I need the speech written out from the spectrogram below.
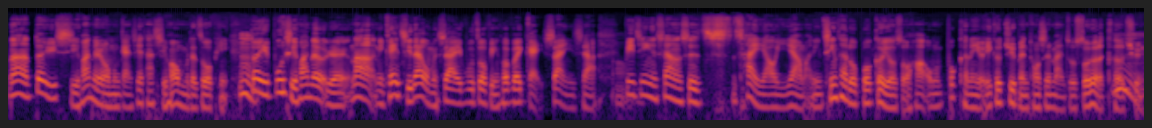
那对于喜欢的人，我们感谢他喜欢我们的作品。嗯，对于不喜欢的人，那你可以期待我们下一部作品会不会改善一下？毕竟像是菜肴一样嘛，你青菜萝卜各有所好，我们不可能有一个剧本同时满足所有的客群。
